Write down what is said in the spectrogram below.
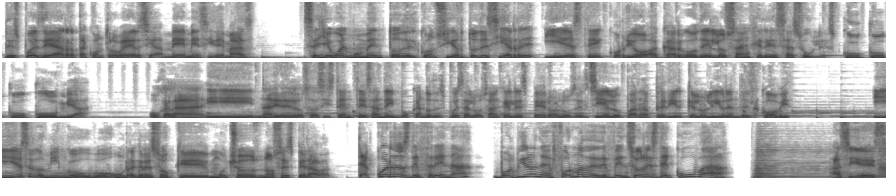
Después de harta controversia, memes y demás, se llegó el momento del concierto de cierre y este corrió a cargo de Los Ángeles Azules. Cucu cumbia. Ojalá y nadie de los asistentes ande invocando después a los ángeles, pero a los del cielo para pedir que lo libren del COVID. Y ese domingo hubo un regreso que muchos no se esperaban. ¿Te acuerdas de Frena? Volvieron en forma de defensores de Cuba. Así es,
